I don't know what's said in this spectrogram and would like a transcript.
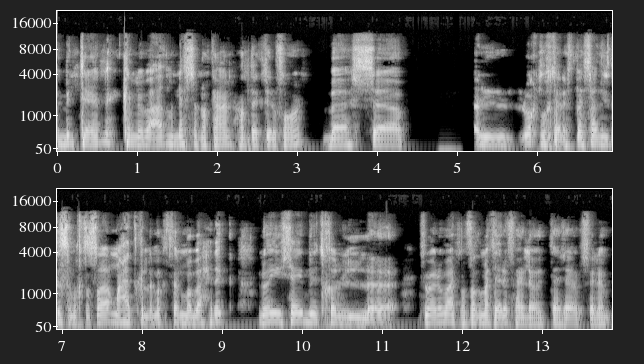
بنتين يكلموا بعض من نفس المكان عن طريق تليفون بس آه، الوقت مختلف بس هذه القصة باختصار ما حتكلم أكثر ما بحرق. إنه أي شيء بيدخل في معلومات المفروض ما تعرفها إلا وأنت جاي الفيلم.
